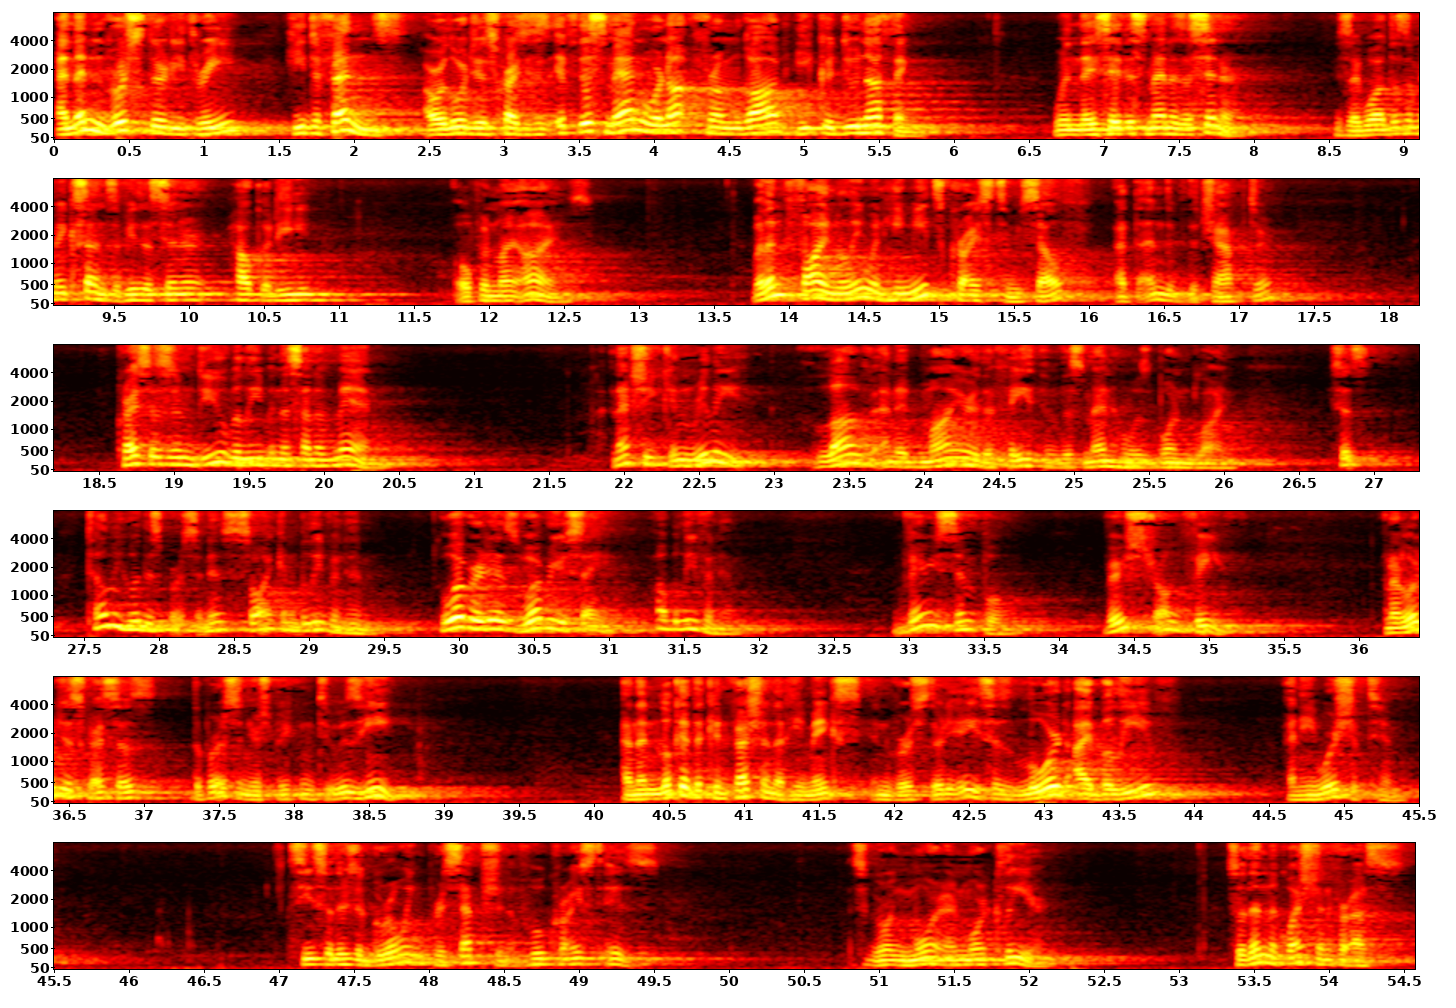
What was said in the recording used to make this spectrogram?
And then in verse 33, he defends our Lord Jesus Christ. He says, if this man were not from God, he could do nothing. When they say this man is a sinner, he's like, well, it doesn't make sense. If he's a sinner, how could he open my eyes? But then finally, when he meets Christ himself at the end of the chapter, Christ says to him, Do you believe in the Son of Man? And actually, you can really love and admire the faith of this man who was born blind. He says, Tell me who this person is so I can believe in him. Whoever it is, whoever you say, I'll believe in him. Very simple, very strong faith. And our Lord Jesus Christ says, The person you're speaking to is He. And then look at the confession that He makes in verse 38. He says, Lord, I believe, and He worshipped Him. See, so there's a growing perception of who Christ is. It's growing more and more clear. So then the question for us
